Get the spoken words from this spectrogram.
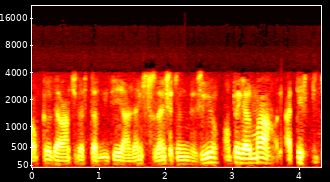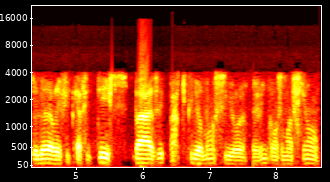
on peut garantir la stabilité dans une certaine mesure. On peut également attester de leur efficacité basée particulièrement sur une consommation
